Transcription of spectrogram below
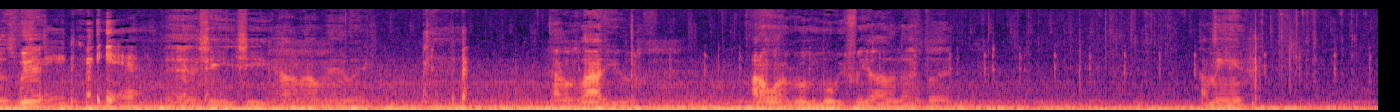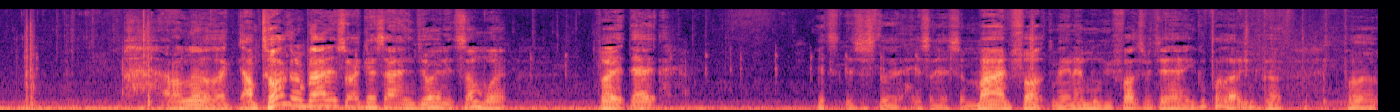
was weird. yeah. Yeah, she she I don't know, man. Like, not gonna lie to you. I don't want to ruin the movie for y'all or nothing, but I mean, I don't know. Like I'm talking about it, so I guess I enjoyed it somewhat. But that it's it's just a it's a it's a mind fuck, man. That movie fucks with your head. You can pull up, you can go pull up.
